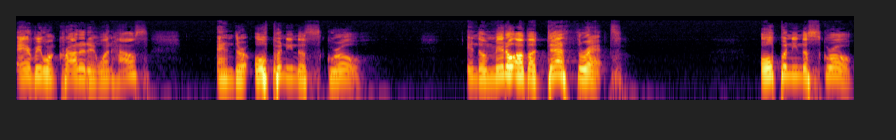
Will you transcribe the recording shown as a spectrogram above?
everyone crowded in one house and they're opening the scroll in the middle of a death threat. Opening the scroll,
